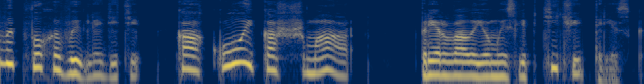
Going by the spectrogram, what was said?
вы плохо выглядите! Какой кошмар! Прервал ее мысли птичий треск.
